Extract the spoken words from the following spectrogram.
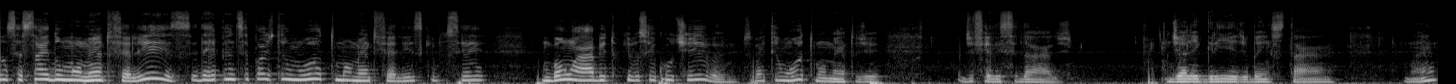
Então você sai de um momento feliz e de repente você pode ter um outro momento feliz que você, um bom hábito que você cultiva. Você vai ter um outro momento de, de felicidade, de alegria, de bem-estar. Né?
